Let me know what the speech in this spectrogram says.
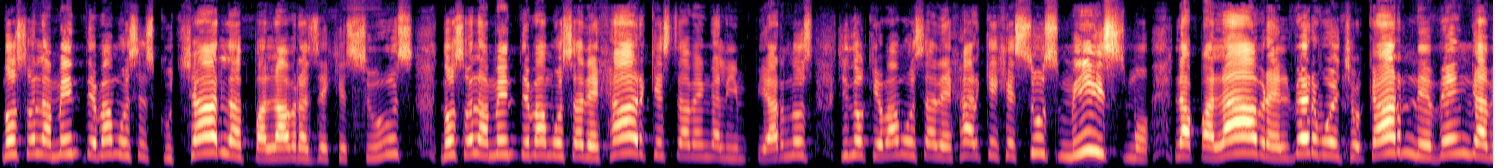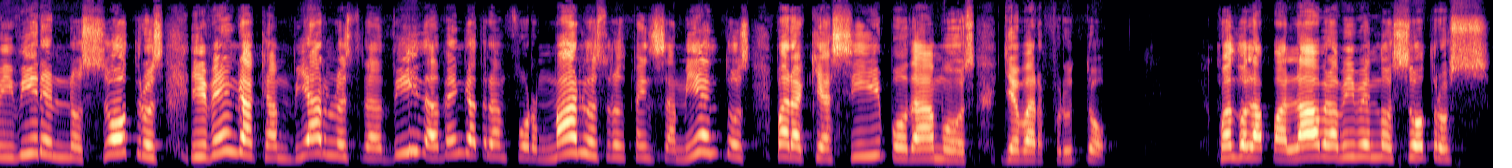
no solamente vamos a escuchar las palabras de Jesús, no solamente vamos a dejar que esta venga limpiarnos, sino que vamos a dejar que Jesús mismo, la palabra, el verbo hecho carne, venga a vivir en nosotros y venga a cambiar nuestra vida, venga a transformar nuestros pensamientos para que así podamos llevar fruto. Cuando la palabra vive en nosotros,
